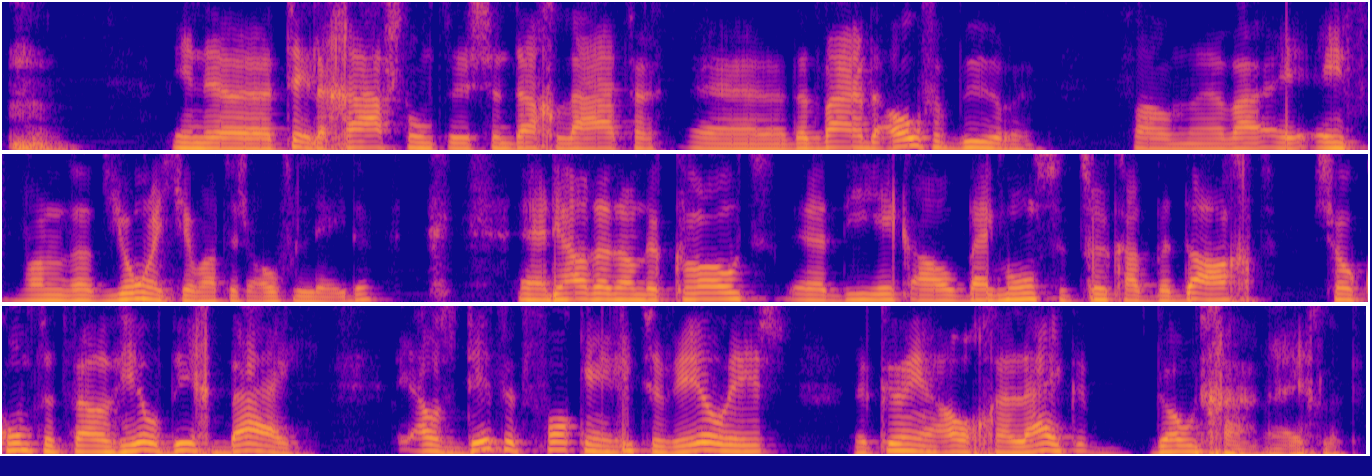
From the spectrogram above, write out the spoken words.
in de Telegraaf stond dus een dag later, uh, dat waren de overburen van, uh, waar een van dat jongetje wat is overleden. En die hadden dan de quote die ik al bij Monstertruck had bedacht. Zo komt het wel heel dichtbij als dit het fucking ritueel is, dan kun je al gelijk doodgaan eigenlijk.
